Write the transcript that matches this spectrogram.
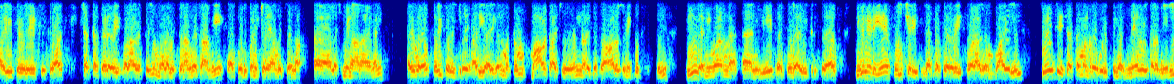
அறிவிப்பு வெளியிட்டிருக்கிறார். சட்டப்பேரவை வளாகத்தில் முதலமைச்சர் ரங்கசாமி அஹ், பொதுப்பணித்துறை அமைச்சர் லட்சுமி நாராயணன் அதுபோல பொதுப்பணித்துறை அதிகாரிகள் மற்றும் மாவட்ட ஆட்சியருடன் நடைபெற்ற ஆலோசனை கூட்டத்தில் இந்த நிவாரண நிதியை தற்போது அறிவித்திருக்கிறார். இதனிடையே புதுச்சேரி சட்டப்பேரவை வளாகம் வாயிலில் சுயேட்சை சட்டமன்ற உறுப்பினர் நேரு தலைமையில்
